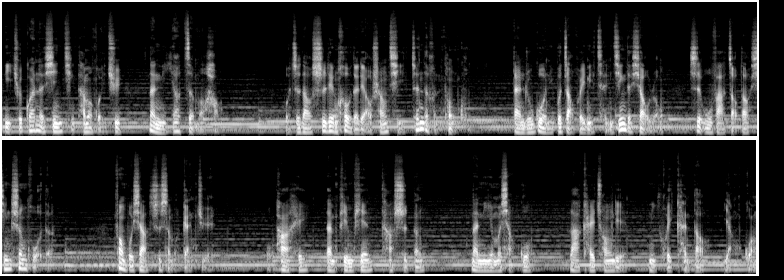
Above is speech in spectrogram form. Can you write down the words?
你却关了心，请他们回去，那你要怎么好？我知道失恋后的疗伤期真的很痛苦，但如果你不找回你曾经的笑容，是无法找到新生活的。放不下是什么感觉？我怕黑，但偏偏它是灯。那你有没有想过，拉开窗帘，你会看到阳光？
